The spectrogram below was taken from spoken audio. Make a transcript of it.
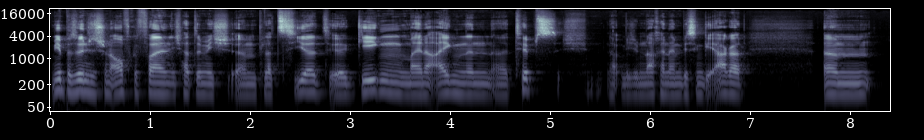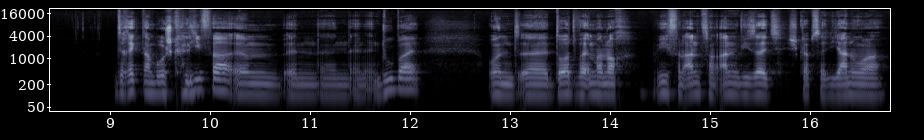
Mir persönlich ist schon aufgefallen, ich hatte mich ähm, platziert äh, gegen meine eigenen äh, Tipps. Ich habe mich im Nachhinein ein bisschen geärgert. Ähm, direkt am Burj Khalifa in, in, in, Dubai. Und äh, dort war immer noch, wie von Anfang an, wie seit, ich glaube seit Januar,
